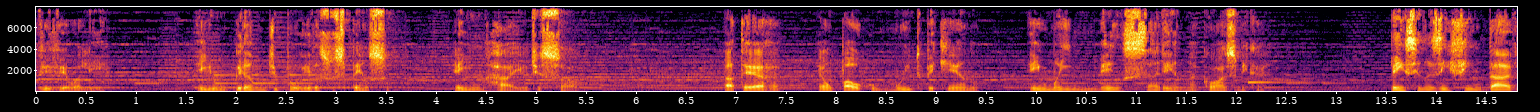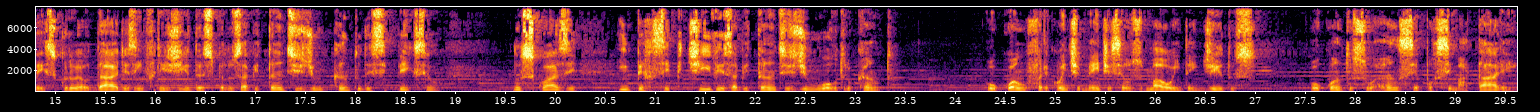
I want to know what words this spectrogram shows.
viveu ali. em um grão de poeira suspenso em um raio de sol. A Terra é um palco muito pequeno em uma imensa arena cósmica. Pense nas infindáveis crueldades infligidas pelos habitantes de um canto desse pixel nos quase imperceptíveis habitantes de um outro canto. O quão frequentemente seus mal-entendidos, o quanto sua ânsia por se matarem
